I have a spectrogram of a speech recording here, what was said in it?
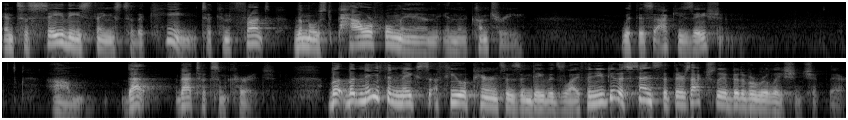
and to say these things to the king, to confront the most powerful man in the country with this accusation, um, that, that took some courage. But, but Nathan makes a few appearances in David's life, and you get a sense that there's actually a bit of a relationship there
